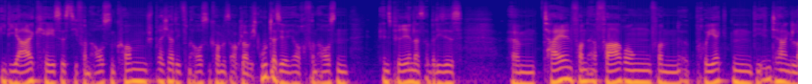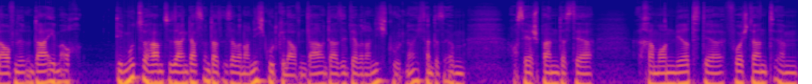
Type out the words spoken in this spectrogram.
Idealcases, die von außen kommen, Sprecher, die von außen kommen, ist auch, glaube ich, gut, dass ihr euch auch von außen inspirieren lasst, aber dieses ähm, Teilen von Erfahrungen, von Projekten, die intern gelaufen sind und da eben auch den Mut zu haben, zu sagen, das und das ist aber noch nicht gut gelaufen, da und da sind wir aber noch nicht gut. Ne? Ich fand das ähm, auch sehr spannend, dass der Ramon Mirt, der Vorstand, ähm,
